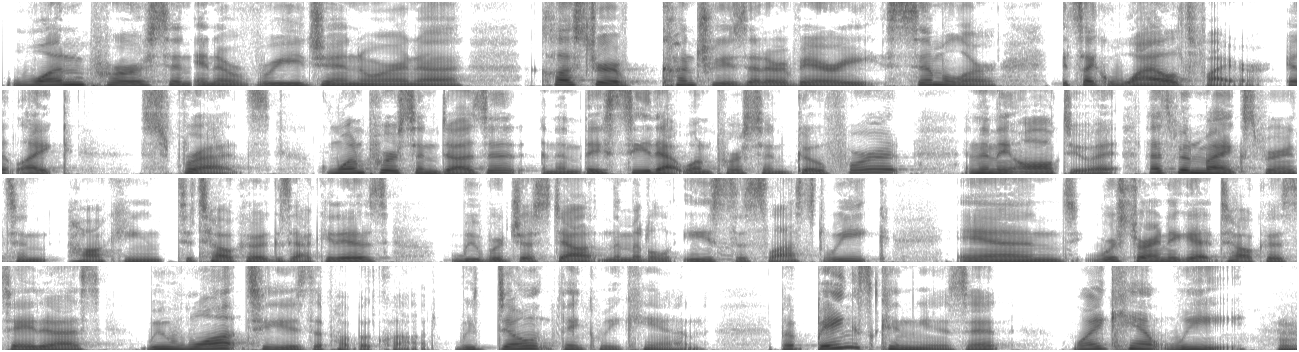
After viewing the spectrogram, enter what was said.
one person in a region or in a cluster of countries that are very similar, it's like wildfire. It like spreads one person does it and then they see that one person go for it and then they all do it. That's been my experience in talking to telco executives we were just out in the Middle East this last week, and we're starting to get telcos say to us, we want to use the public cloud. We don't think we can, but banks can use it. Why can't we? Hmm.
